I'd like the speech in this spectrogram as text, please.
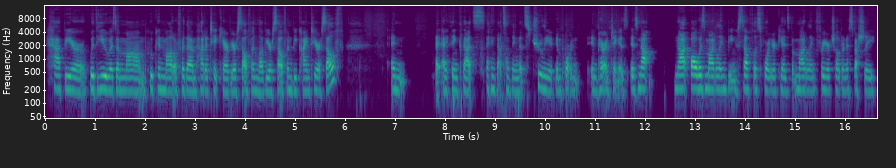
happier with you as a mom who can model for them how to take care of yourself and love yourself and be kind to yourself. And I, I think that's I think that's something that's truly important in parenting is is not not always modeling being selfless for your kids but modeling for your children especially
